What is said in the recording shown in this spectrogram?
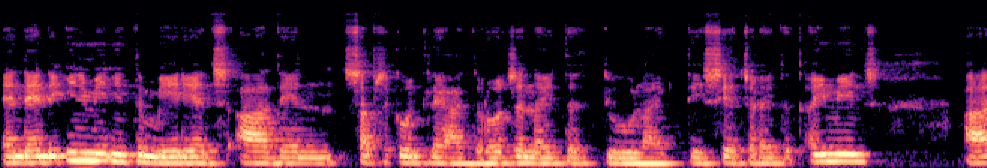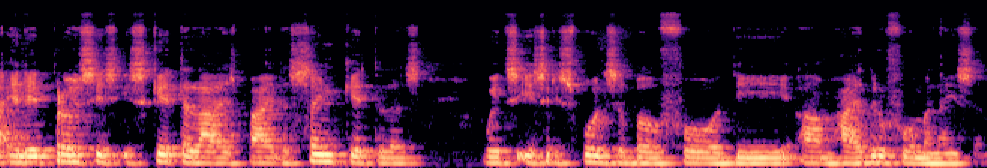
and then the imine intermediates are then subsequently hydrogenated to like the saturated amines, uh, and that process is catalyzed by the same catalyst which is responsible for the um, hydroformylation.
